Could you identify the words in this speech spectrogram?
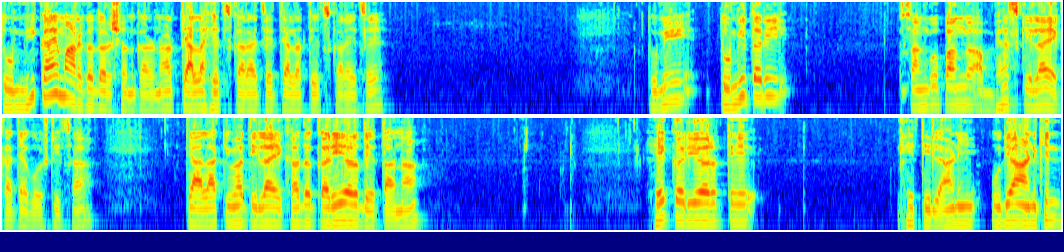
तुम्ही काय मार्गदर्शन करणार? त्याला हेच करायचंय त्याला तेच करायचंय? तुम्ही तुम्ही तरी सांगोपांग अभ्यास केलाय का त्या गोष्टीचा? त्याला किंवा तिला एखादं करिअर देताना? हे करिअर ते घेतील आणि उद्या आणखीन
